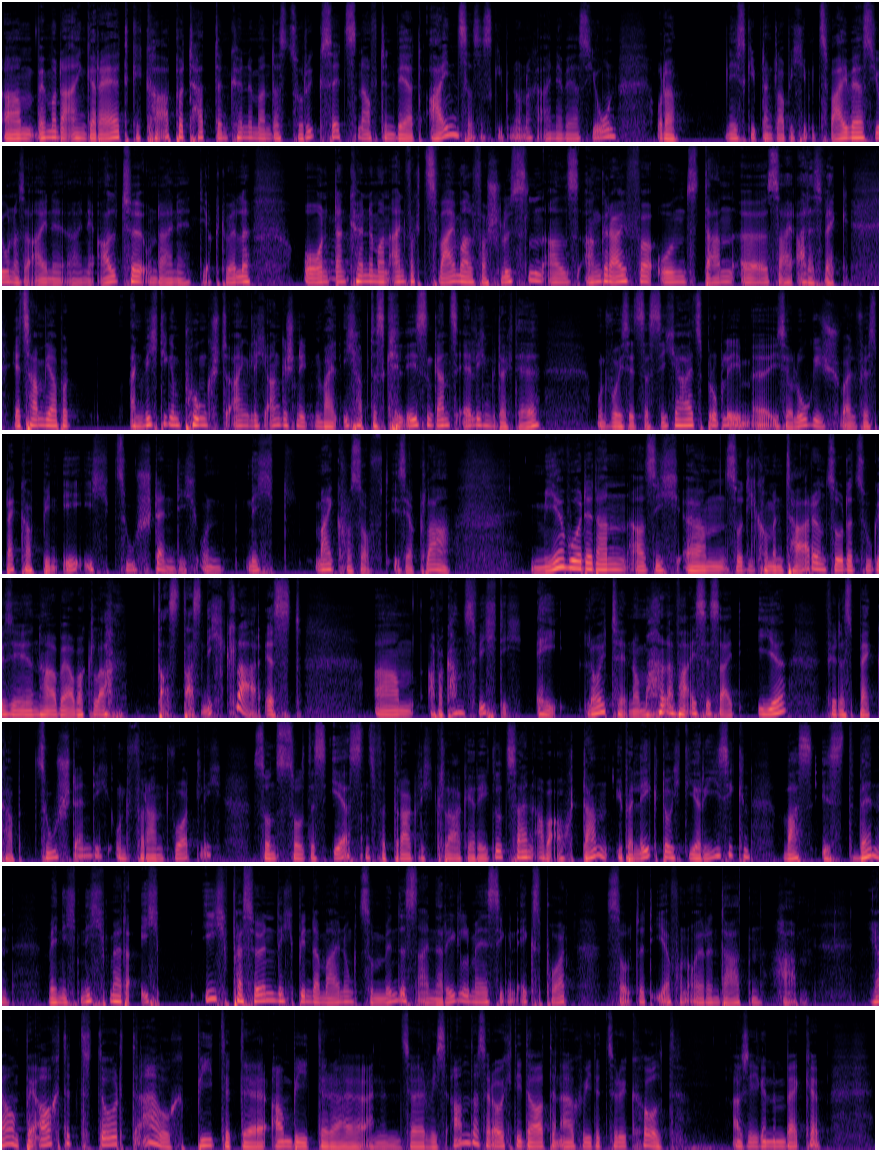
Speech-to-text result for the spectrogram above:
ähm, wenn man da ein Gerät gekapert hat, dann könne man das zurücksetzen auf den Wert 1, also es gibt nur noch eine Version oder Nee, es gibt dann, glaube ich, eben zwei Versionen, also eine, eine alte und eine, die aktuelle. Und dann könnte man einfach zweimal verschlüsseln als Angreifer und dann äh, sei alles weg. Jetzt haben wir aber einen wichtigen Punkt eigentlich angeschnitten, weil ich habe das gelesen, ganz ehrlich, und gedacht, hä? Und wo ist jetzt das Sicherheitsproblem? Äh, ist ja logisch, weil fürs Backup bin eh ich zuständig und nicht Microsoft, ist ja klar. Mir wurde dann, als ich ähm, so die Kommentare und so dazu gesehen habe, aber klar, dass das nicht klar ist. Ähm, aber ganz wichtig, ey, Leute, normalerweise seid ihr für das Backup zuständig und verantwortlich, sonst sollte es erstens vertraglich klar geregelt sein, aber auch dann überlegt euch die Risiken, was ist wenn, wenn ich nicht mehr da, ich ich persönlich bin der Meinung, zumindest einen regelmäßigen Export solltet ihr von euren Daten haben. Ja, und beachtet dort auch, bietet der Anbieter äh, einen Service an, dass er euch die Daten auch wieder zurückholt aus irgendeinem Backup.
